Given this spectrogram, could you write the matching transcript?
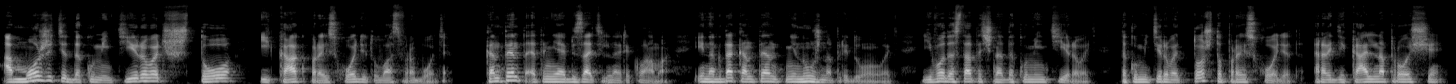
а можете документировать, что и как происходит у вас в работе. Контент это не обязательно реклама. Иногда контент не нужно придумывать. Его достаточно документировать. Документировать то, что происходит. Радикально проще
